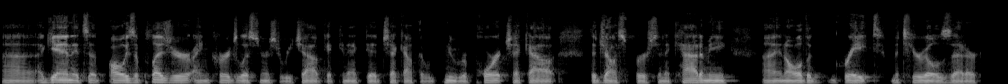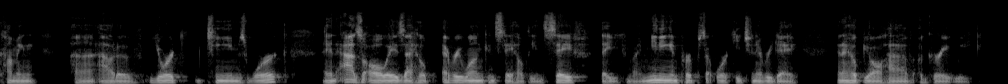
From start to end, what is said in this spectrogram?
Uh, again, it's a, always a pleasure. I encourage listeners to reach out, get connected, check out the new report, check out the Josh Bersin Academy, uh, and all the great materials that are coming uh, out of your team's work. And as always, I hope everyone can stay healthy and safe, that you can find meaning and purpose at work each and every day. And I hope you all have a great week.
